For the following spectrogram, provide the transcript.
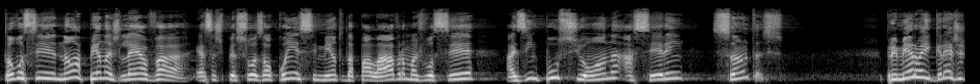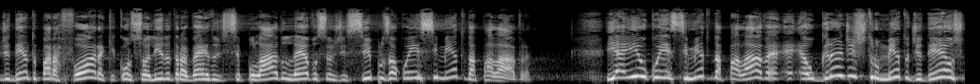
Então você não apenas leva essas pessoas ao conhecimento da palavra, mas você as impulsiona a serem santas. Primeiro, a igreja de dentro para fora, que consolida através do discipulado, leva os seus discípulos ao conhecimento da palavra. E aí o conhecimento da palavra é, é, o grande instrumento de Deus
